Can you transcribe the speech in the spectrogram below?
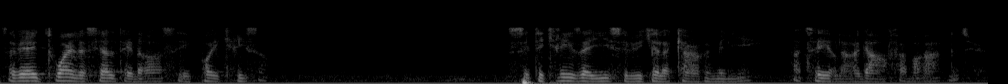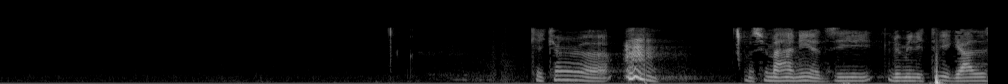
Vous savez, aide-toi et le ciel t'aidera, c'est pas écrit ça. C'est écrit Isaïe, celui qui a le cœur humilié, attire le regard favorable de Dieu. Quelqu'un, euh, M. Mahani a dit, l'humilité égale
